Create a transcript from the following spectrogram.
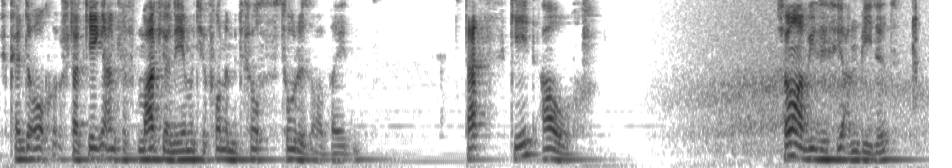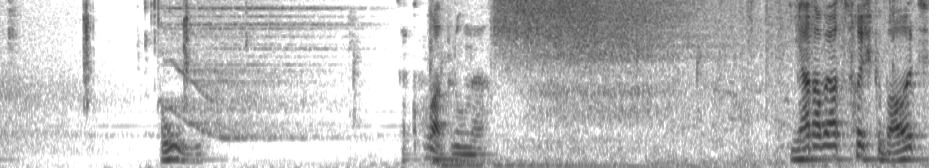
Ich könnte auch statt Gegenangriff Magier nehmen und hier vorne mit Fürst des Todes arbeiten. Das geht auch. Schau mal, wie sie sich anbietet. Oh. Sakura-Blume. Die hat aber erst frisch gebaut.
